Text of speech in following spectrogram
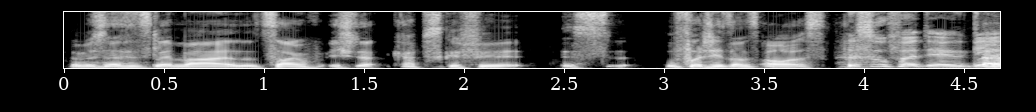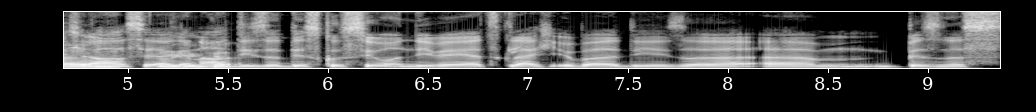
Wir müssen das jetzt gleich mal sozusagen, ich habe das Gefühl, es ufert hier sonst aus. Das ufert ihr gleich Ähm, aus, ja genau. okay. Diese Diskussion, die wir jetzt gleich über diese ähm, Business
